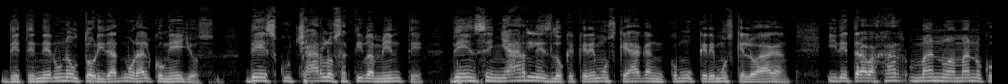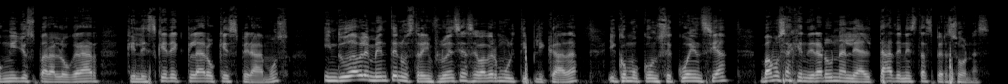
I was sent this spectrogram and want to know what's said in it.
de tener una autoridad moral con ellos, de escucharlos activamente, de enseñarles lo que queremos que hagan, cómo queremos que lo hagan, y de trabajar mano a mano con ellos para lograr que les quede claro qué esperamos, indudablemente nuestra influencia se va a ver multiplicada y como consecuencia vamos a generar una lealtad en estas personas.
